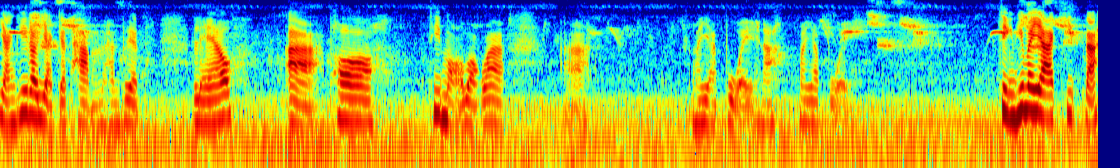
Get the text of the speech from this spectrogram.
อย่างที่เราอยากจะทำนะคะเพื่อนแล้วอ่าพอที่หมอบอกว่าอ่ามายาป่วยนะมายาป่วย สิ่งที่มายาคิดนะ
